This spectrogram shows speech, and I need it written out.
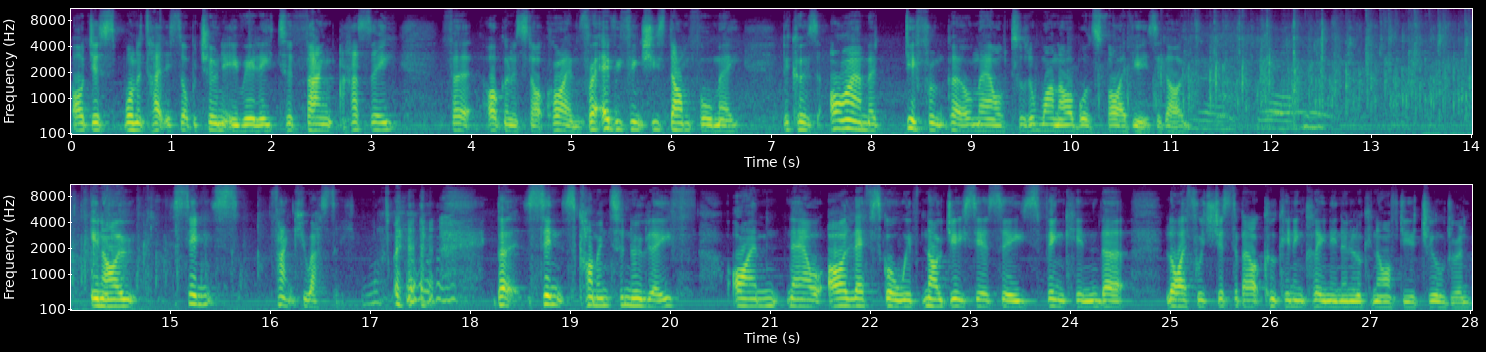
I just want to take this opportunity really to thank Hasy for I'm going to start crying for everything she's done for me, because I am a different girl now to the one I was five years ago. You know, since thank you, Hasy. but since coming to New Leaf, I'm now, I left school with no GCSEs thinking that life was just about cooking and cleaning and looking after your children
